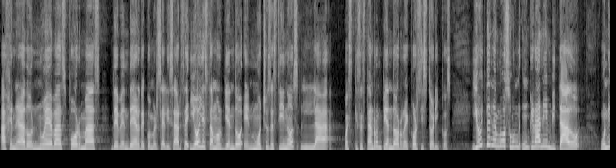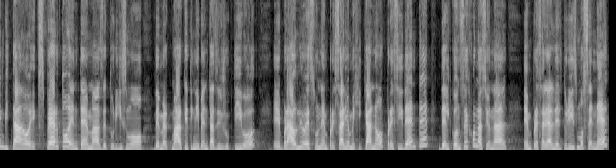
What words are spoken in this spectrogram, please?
ha generado nuevas formas de vender, de comercializarse y hoy estamos viendo en muchos destinos la, pues que se están rompiendo récords históricos. Y hoy tenemos un, gran invitado un invitado experto en temas de turismo, de marketing y ventas disruptivos. Eh, Braulio es un empresario mexicano, presidente del Consejo Nacional Empresarial del Turismo, CENET,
